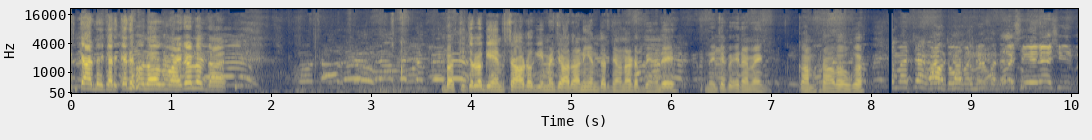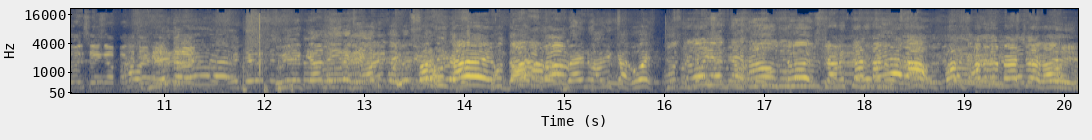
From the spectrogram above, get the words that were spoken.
ਤੁਹਾਡੇ ਕਰਕੇ ਤੇ ਵਲੌਗ ਵਾਇਰਲ ਹੁੰਦਾ। ਹੈ ਬਾਕੀ ਚਲੋ ਗੇਮ ਸਟਾਰਟ ਹੋ ਗਈ ਮੈਂ ਜ਼ਿਆਦਾ ਨਹੀਂ ਅੰਦਰ ਜਾਣਾ ਡੱਬਿਆਂ ਦੇ ਨਹੀਂ ਤੇ ਫੇਰ ਐਵੇਂ ਕੰਮ ਖਰਾਬ ਹੋਊਗਾ। ਪਰ ਹੁੰਦਾ ਹੈ ਹੁੰਦਾ ਮੈਨੂੰ ਆ ਵੀ ਕਰ ਓਏ ਪਰ ਅਗਲੇ ਮੈਚ ਹੈਗਾ ਇਹ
